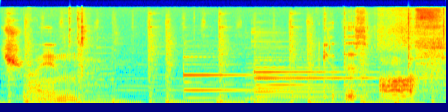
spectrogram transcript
Try and this off.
